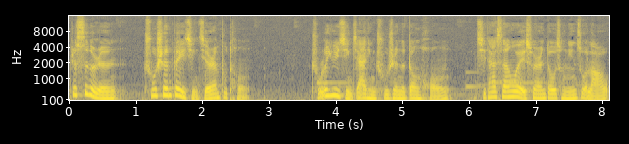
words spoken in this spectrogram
这四个人。出身背景截然不同，除了狱警家庭出身的邓红，其他三位虽然都曾经坐牢，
